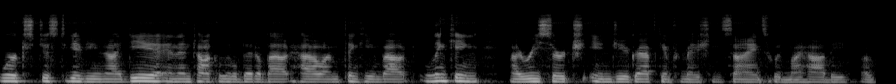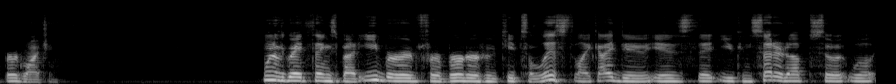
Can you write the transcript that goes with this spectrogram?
works just to give you an idea and then talk a little bit about how I'm thinking about linking my research in geographic information science with my hobby of bird watching. One of the great things about eBird for a birder who keeps a list like I do is that you can set it up so it will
